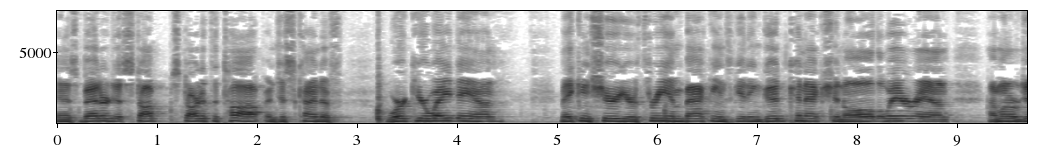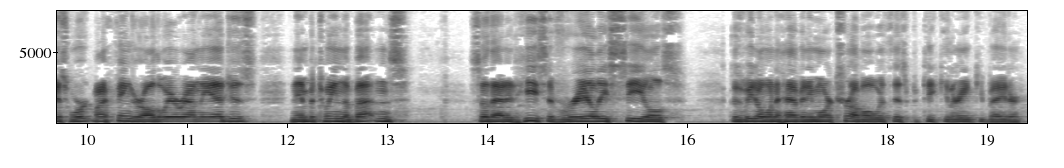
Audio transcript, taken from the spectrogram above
And it's better to stop, start at the top and just kind of work your way down, making sure your 3M backing's getting good connection all the way around. I'm to just work my finger all the way around the edges and in between the buttons so that adhesive really seals because we don't want to have any more trouble with this particular incubator.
